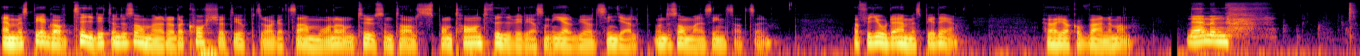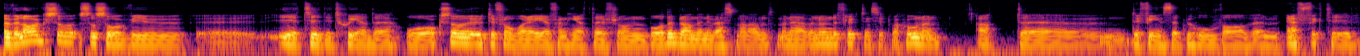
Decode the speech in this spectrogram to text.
MSB gav tidigt under sommaren Röda Korset i uppdrag att samordna de tusentals spontant frivilliga som erbjöd sin hjälp under sommarens insatser. Varför gjorde MSB det? Hör Jakob Wernerman. Nej men överlag så, så såg vi ju eh, i ett tidigt skede och också utifrån våra erfarenheter från både branden i Västmanland men även under flyktingsituationen att eh, det finns ett behov av en effektiv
